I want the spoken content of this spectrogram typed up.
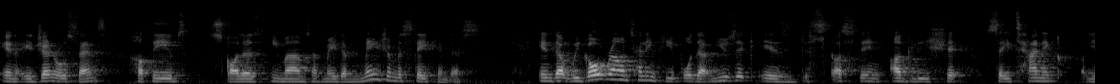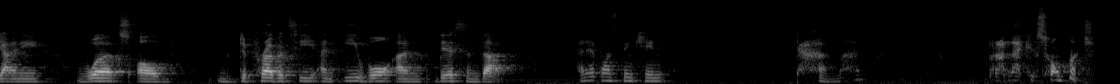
in a general sense, khatibs, scholars, imams, have made a major mistake in this in that we go around telling people that music is disgusting, ugly shit, satanic, yani, works of depravity and evil and this and that. And everyone's thinking, damn, man, but I like it so much.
